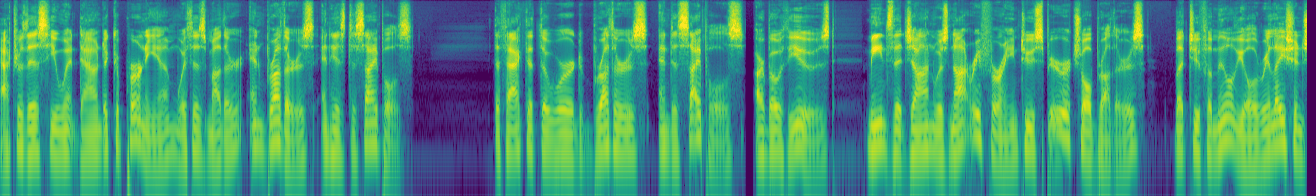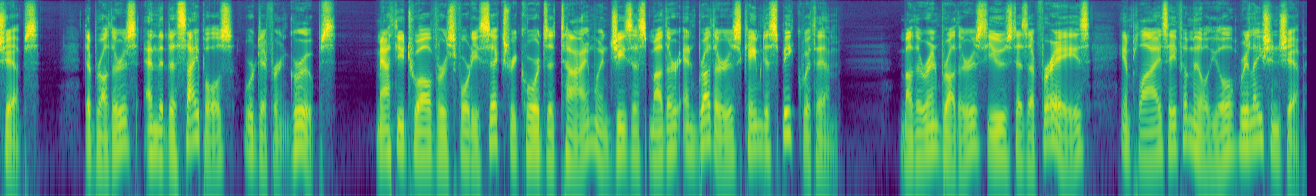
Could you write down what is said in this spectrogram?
After this, he went down to Capernaum with his mother and brothers and his disciples. The fact that the word brothers and disciples are both used means that John was not referring to spiritual brothers, but to familial relationships. The brothers and the disciples were different groups. Matthew 12, verse 46 records a time when Jesus' mother and brothers came to speak with him. Mother and brothers, used as a phrase, implies a familial relationship.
